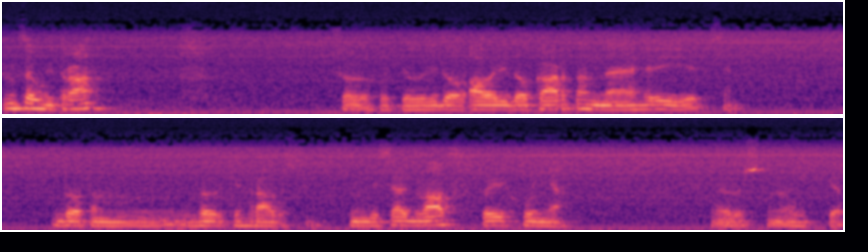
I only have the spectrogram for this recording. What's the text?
Ну це ультра. Що ви хотіли? Відео... Але відеокарта не гріється. До там великих градусів. 72 стоїть хуйня. Вибачте, не таке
